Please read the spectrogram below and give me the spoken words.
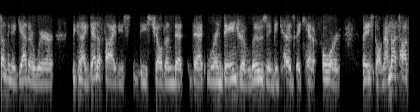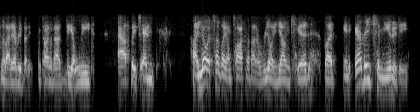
something together where we can identify these these children that that we're in danger of losing because they can't afford baseball. Now, I'm not talking about everybody. I'm talking about the elite athletes. And I know it sounds like I'm talking about a real young kid, but in every community,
